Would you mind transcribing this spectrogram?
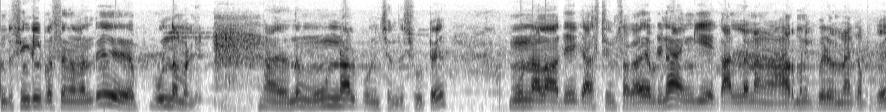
அந்த சிங்கிள் பசங்க வந்து பூந்தமல்லி. அது வந்து மூணு நாள் போணுச்சு அந்த ஷூட்டு மூணு நாளும் அதே காஸ்டியூம்ஸ் அதாவது எப்படின்னா அங்கேயே காலைல நாங்கள் ஆறு மணிக்கு போயிடுவோம் மேக்கப்புக்கு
